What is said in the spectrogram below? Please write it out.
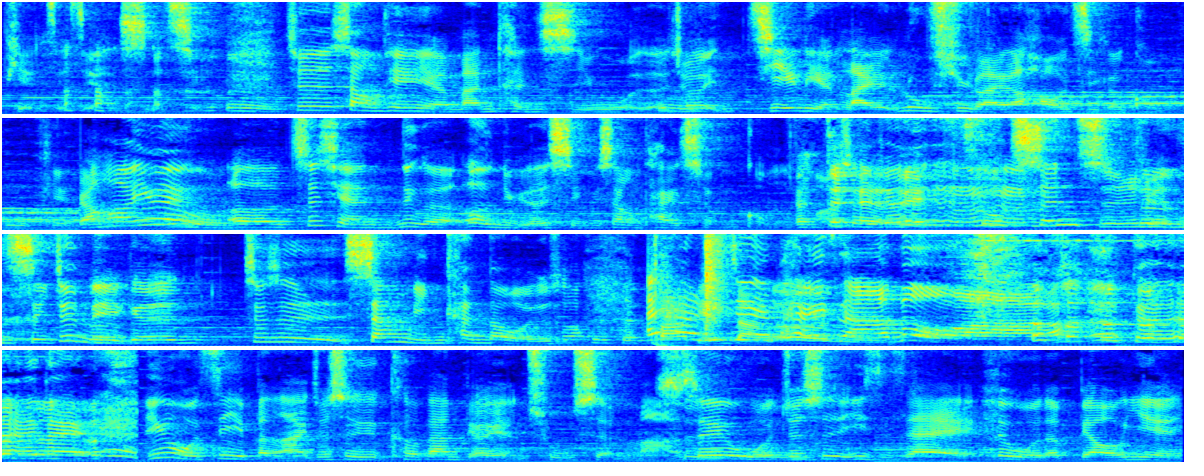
片这件事情。嗯，就是上天也蛮疼惜我的，就接连来陆续来了好几个恐怖片。然后因为、嗯呃之前那个恶女的形象太成功了嘛，对所以没错就是深植人心，就每个人就是乡民看到我就说，哎呀，你这也拍杂报啊？对对对，因为我自己本来就是科班表演出身嘛，所以我就是一直在对我的表演。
